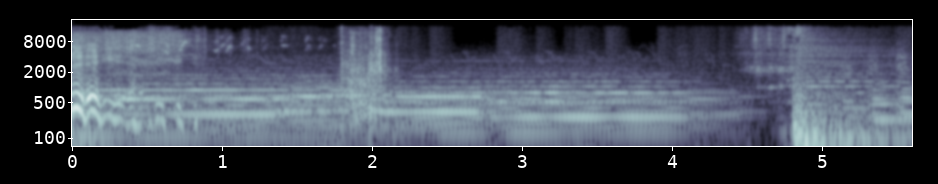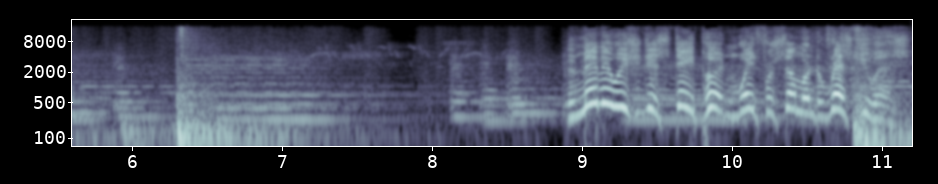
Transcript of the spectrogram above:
Maybe we should just stay put and wait for someone to rescue us.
